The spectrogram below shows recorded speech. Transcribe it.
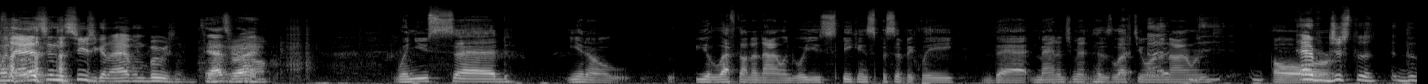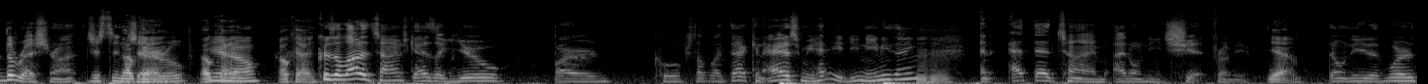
when the ass in the seat, you gotta have them boozing. That's You right. know? When you said, you know, you're left on an island, were you speaking specifically that management has left you on an island? Or just the, the the restaurant, just in Okay. general. Okay. You know, okay, because a lot of times guys like you, Bard, Coop, stuff like that can ask me, "Hey, do you need anything?" Mhm. And at that time, I don't need shit from you. yeah, Don't need a word.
